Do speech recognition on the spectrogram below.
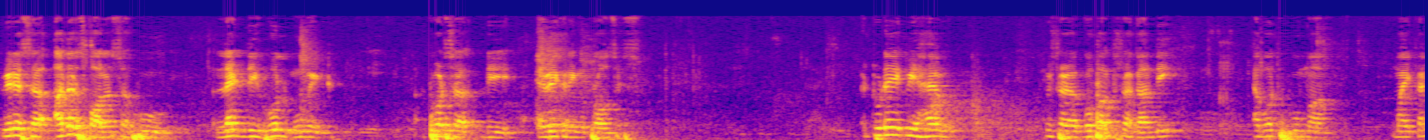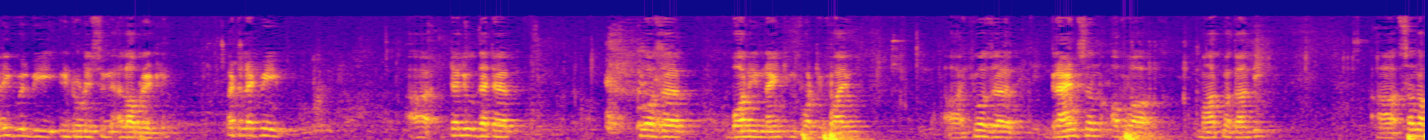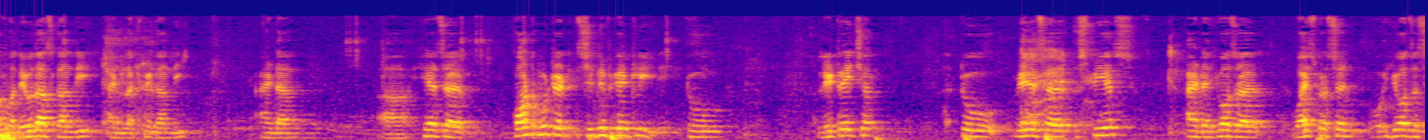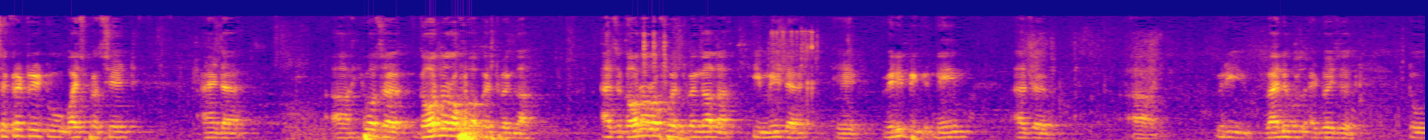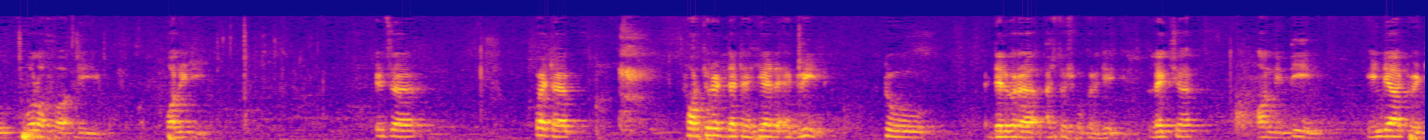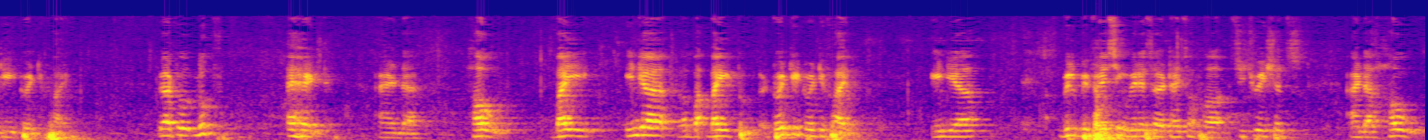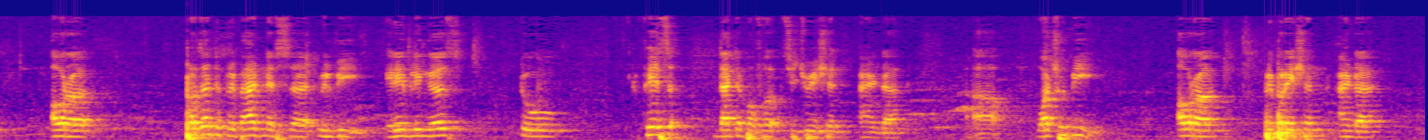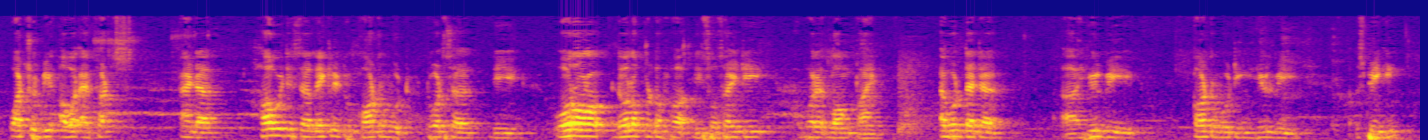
various uh, other scholars uh, who led the whole movement towards uh, the awakening process. Today we have Mr. Gopal Krishna Gandhi, about whom my colleague will be introducing elaborately. But let me uh, tell you that uh, he was uh, born in 1945. Uh, he was a grandson of uh, Mahatma Gandhi, uh, son of Devadas Gandhi and Lakshmi Gandhi, and he has contributed significantly to literature, to various spheres, and he was a vice president. He was a secretary to vice president, and he was a governor of West Bengal. As a governor of West Bengal, uh, he made a, a very big name as a uh, very valuable advisor to all of uh, the polity. It's a quite a fortunate that he had agreed to deliver a Ashutosh Mukherjee lecture on the theme India 2025. We have to look ahead and uh, how by India uh, by by 2025 India will be facing various types of uh, situations and uh, how our uh, present preparedness uh, will be enabling us to face that type of uh, situation and what should be our preparation and what should be our efforts and how it is likely to contribute towards the overall development of uh, the society for a long time. About that, uh, uh, he will be contributing, he will be speaking.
